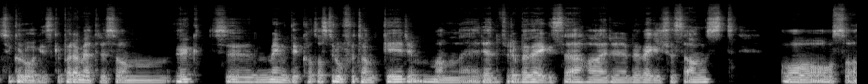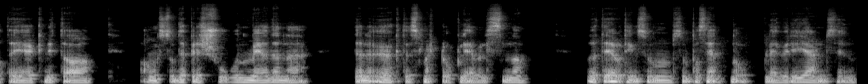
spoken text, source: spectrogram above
psykologiske parametere som økt eh, mengde katastrofetanker, man er redd for å bevege seg, har bevegelsesangst, og også at det er knytta angst og depresjon med denne, denne økte smerteopplevelsen. Da. Dette er jo ting som, som pasientene opplever i hjernen sin.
